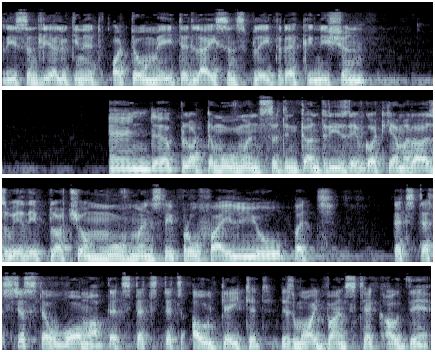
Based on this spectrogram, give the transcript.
recently are looking at automated license plate recognition and uh, plot the movements. Certain countries they've got cameras where they plot your movements they profile you but that's that's just a warm-up. That's that's that's outdated. There's more advanced tech out there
